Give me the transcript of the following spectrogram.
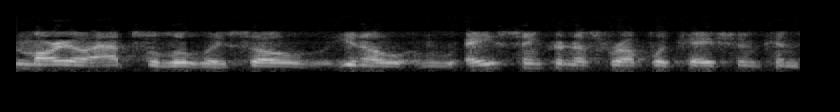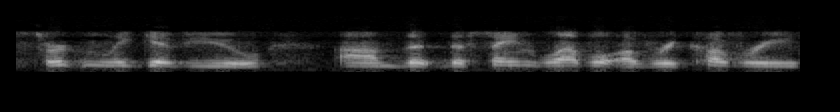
Mario, absolutely. So, you know, asynchronous replication can certainly give you um, the, the same level of recovery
